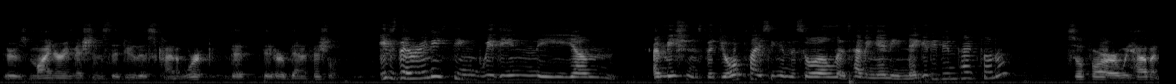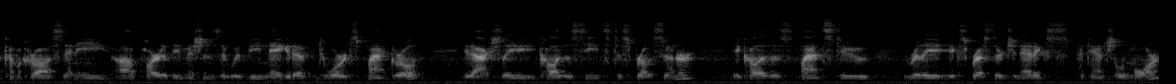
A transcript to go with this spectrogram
There's minor emissions that do this kind of work that, that are beneficial. Is there anything within the um, emissions that you're placing in the soil that's having any negative impact on it? So far, we haven't come across any uh, part of the emissions that would be negative towards plant growth. It actually causes seeds to sprout sooner. It causes plants to really express their genetics potential more.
